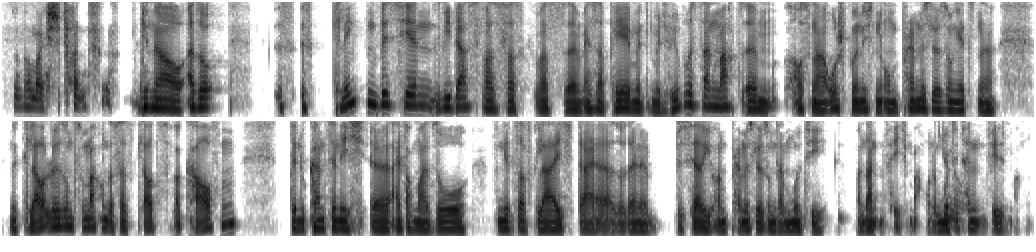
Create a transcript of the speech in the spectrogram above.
sind wir mal gespannt. Genau, also es, es klingt ein bisschen wie das, was, was, was ähm, SAP mit, mit Hybris dann macht, ähm, aus einer ursprünglichen On-Premise-Lösung jetzt eine, eine Cloud-Lösung zu machen und das als Cloud zu verkaufen. Denn du kannst ja nicht äh, einfach mal so von jetzt auf gleich de, also deine bisherige On-Premise-Lösung dann multi-mandantenfähig machen oder Genau. multi-tenantenfähig machen.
